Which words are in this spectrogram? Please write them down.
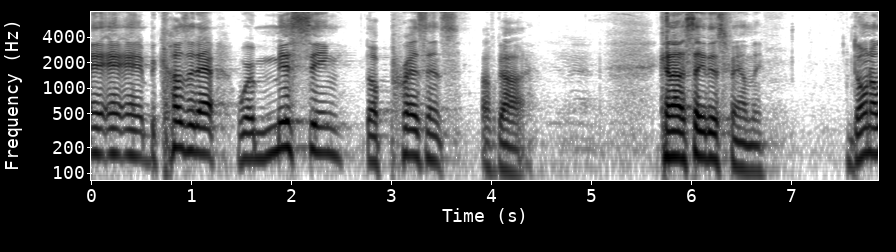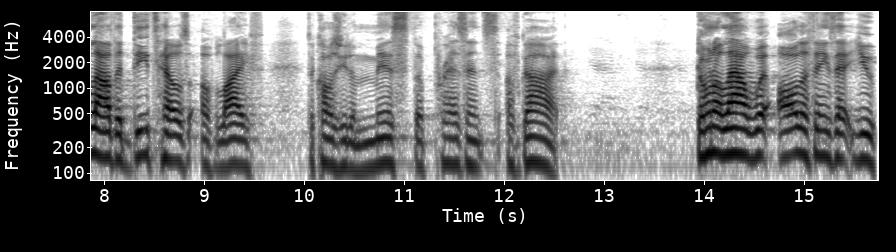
and, and because of that, we're missing the presence of God. Can I say this, family? Don't allow the details of life to cause you to miss the presence of God. Don't allow what all the things that you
